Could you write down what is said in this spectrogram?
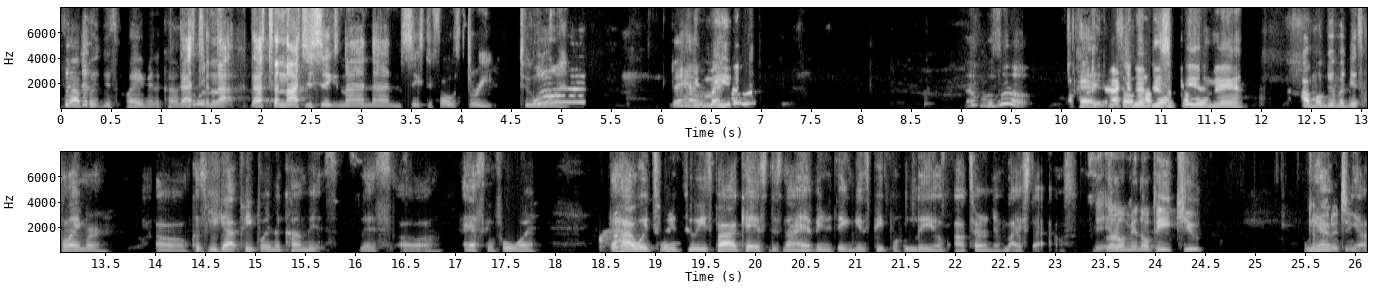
Somebody put disclaimer in the comments. That's Tana- that's Tekashi six nine nine sixty four three two one. What? they have makeup. That was up. Okay, I so can I'm gonna- man. I'm gonna give a disclaimer, because we got people in the comments that's uh asking for one. The Highway 22 East podcast does not have anything against people who live alternative lifestyles. The LMNOPQ We have, community. yeah,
